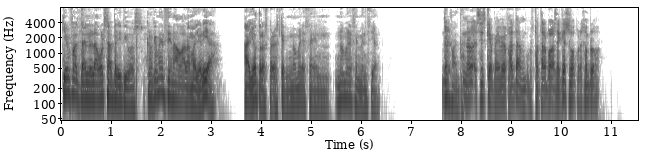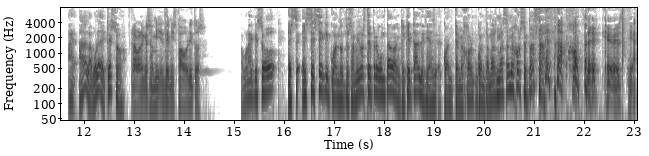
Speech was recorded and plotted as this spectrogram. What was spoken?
¿Quién falta en la bolsa de aperitivos? Creo que he mencionado a la mayoría. Hay otros, pero es que no merecen, no merecen mención. ¿Qué falta? No, es que a mí me faltan, me faltan las bolas de queso, por ejemplo. Ah, ah, la bola de queso. La bola de queso es de mis favoritos. La bola de queso es, es ese que cuando tus amigos te preguntaban que qué tal, decías, cuanto, mejor, cuanto más masa, mejor se pasa. Joder, qué bestia.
